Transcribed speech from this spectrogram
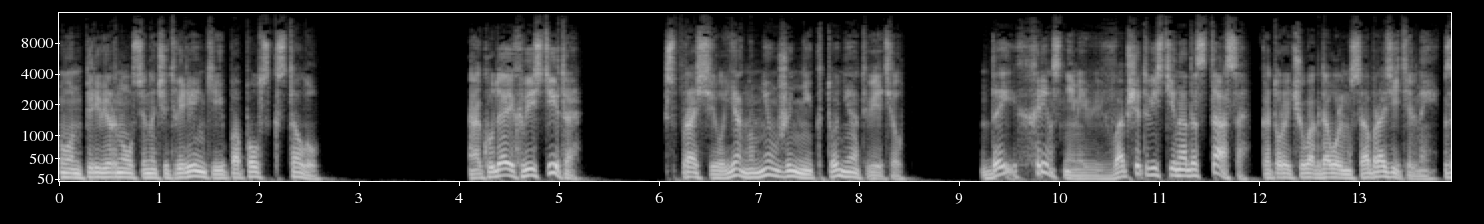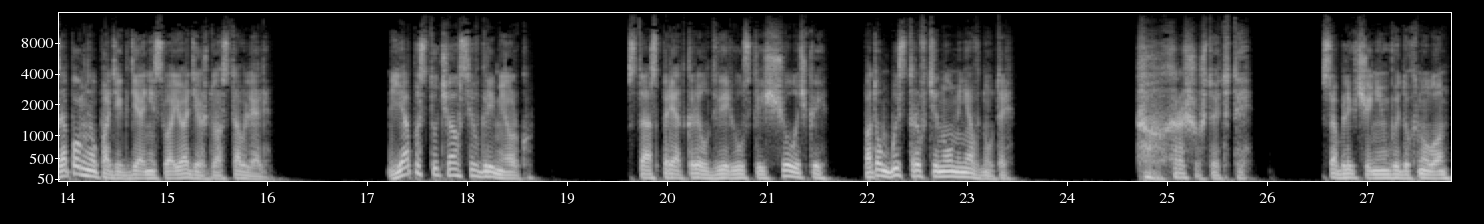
Он перевернулся на четвереньки и пополз к столу. «А куда их вести-то?» — спросил я, но мне уже никто не ответил. Да и хрен с ними, вообще-то вести надо Стаса, который чувак довольно сообразительный. Запомнил, поди, где они свою одежду оставляли. Я постучался в гримерку. Стас приоткрыл дверь узкой щелочкой, потом быстро втянул меня внутрь. «Хорошо, что это ты», — с облегчением выдохнул он.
